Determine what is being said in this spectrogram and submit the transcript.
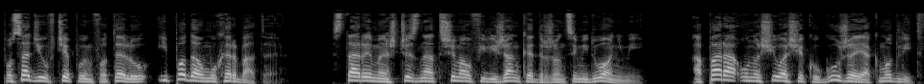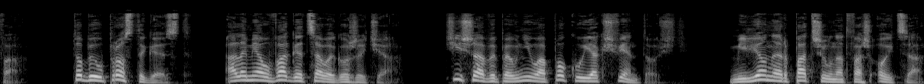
posadził w ciepłym fotelu i podał mu herbatę. Stary mężczyzna trzymał filiżankę drżącymi dłońmi, a para unosiła się ku górze jak modlitwa. To był prosty gest, ale miał wagę całego życia. Cisza wypełniła pokój jak świętość. Milioner patrzył na twarz ojca,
